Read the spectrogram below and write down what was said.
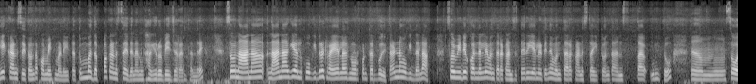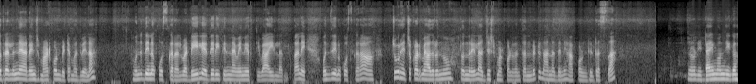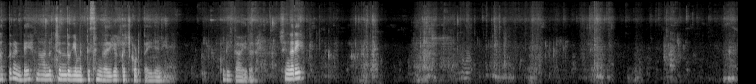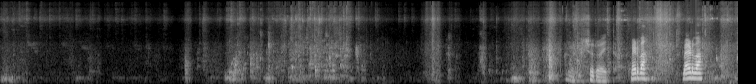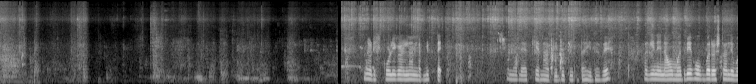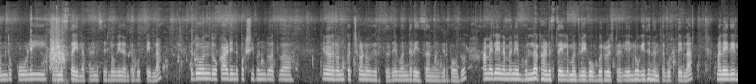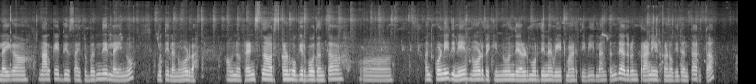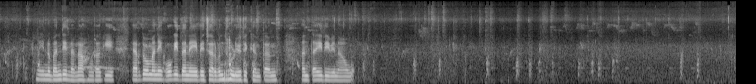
ಹೇಗೆ ಕಾಣಿಸ್ತಿತ್ತು ಅಂತ ಕಾಮೆಂಟ್ ಮಾಡಿ. ಆಯಿತಾ ತುಂಬ ದಪ್ಪ ಕಾಣಿಸ್ತಾ ಇದೆ ನನಗೆ ಆಗಿರೋ ಬೇಜಾರು ಅಂತಂದರೆ. ಸೊ ನಾನು, ನಾನಾಗಿ ಅಲ್ಲಿಗೆ ಹೋಗಿದ್ರೆ ಟ್ರಯಲರ್ ನೋಡ್ಕೊಂಡು ತರ್ಬೋದಿತ್ತು ಅಣ್ಣ ಹೋಗಿದ್ದಲ್ಲ. ಸೊ ವಿಡಿಯೋ ಕಾಲಲ್ಲೇ ಒಂಥರ ಕಾಣಿಸುತ್ತೆ. ರಿಯಾಲಿಟಿನೇ ಒಂಥರ ಕಾಣಿಸ್ತಾ ಇತ್ತು ಅಂತ ಅನಿಸ್ತಾ ಉಂಟು. ಸೊ ಅದರಲ್ಲೇ ಅರೇಂಜ್ ಮಾಡ್ಕೊಂಡ್ಬಿಟ್ಟೆ ಮದುವೆನ. ಒಂದು ದಿನಕ್ಕೋಸ್ಕರ ಅಲ್ವಾ? ಡೈಲಿ ಅದೇ ರೀತಿ ನಾವೇನಿರ್ತೀವ? ಇಲ್ಲ ತಾನೇ ಒಂದು ದಿನಕ್ಕೋಸ್ಕರ ಚೂರು ಹೆಚ್ಚು ಕಡಿಮೆ ಆದ್ರೂ ತೊಂದರೆ ಇಲ್ಲ ಅಡ್ಜಸ್ಟ್ ಮಾಡ್ಕೊಳ್ಳುವಂತ ಅಂದ್ಬಿಟ್ಟು ನಾನು ಅದನ್ನೇ ಹಾಕ್ಕೊಂಡೆ ಡ್ರೆಸ್ಸ ನೋಡಿ ಟೈಮ್ ಒಂದು ಈಗ ಹತ್ತು ಗಂಟೆ. ನಾನು ಚಂದುಗೆ ಮತ್ತು ಸಿಂಗಾರಿಗೆ ಕಚ್ಕೊಡ್ತಾ ಇದ್ದೀನಿ. ಕುಡಿತಾ ಇದ್ದಾರೆ. ಸಿಂಗಾರಿ? ಶುರು ಆಯಿತು. ಬೇಡವಾ? ಬೇಡವಾ? ನೋಡಿ ಕೋಳಿಗಳನ್ನೆಲ್ಲ ಬಿಟ್ಟೆ. ಆಮೇಲೆ ಅಕ್ಕಿಯನ್ನು ಹಾಕಿದ್ದು ತಿಂತಾ ಇದ್ದಾವೆ. ಹಾಗೆಯೇ ನಾವು ಮದುವೆಗೆ ಹೋಗಿ ಬರೋಷ್ಟರಲ್ಲಿ ಒಂದು ಕೋಳಿ ಕಾಣಿಸ್ತಾ ಇಲ್ಲ ಫ್ರೆಂಡ್ಸ್ ಹೋಗಿದೆ ಅಂತ ಗೊತ್ತಿಲ್ಲ. ಅದು ಒಂದು ಕಾಡಿಂದ ಪಕ್ಷಿ ಬಂದು ಅಥವಾ ಏನಾದರೂ ಒಂದು ಕಚ್ಕೊಂಡು ಹೋಗಿರ್ತದೆ, ಒಂದು ರೀಸನ್ ಆಗಿರ್ಬೋದು. ಆಮೇಲೆ ನಮ್ಮನೆ ಬುಲ್ಲ ಕಾಣಿಸ್ತಾ ಇಲ್ಲ ಮದುವೆಗೆ ಹೋಗಿ ಬರುವಷ್ಟರಲ್ಲಿ, ಎಲ್ಲಿ ಅಂತ ಗೊತ್ತಿಲ್ಲ. ಮನೇಲಿಲ್ಲ ಈಗ ನಾಲ್ಕೈದು ದಿವಸ ಆಯಿತು, ಬಂದಿಲ್ಲ ಇನ್ನು. ಗೊತ್ತಿಲ್ಲ, ನೋಡುವ. ಅವನು ಫ್ರೆಂಡ್ಸ್ನ ಅರ್ಸ್ಕೊಂಡು ಅಂತ ಅಂದ್ಕೊಂಡಿದ್ದೀನಿ. ನೋಡ್ಬೇಕು, ಇನ್ನೂ ಒಂದು ಎರಡು ಮೂರು ದಿನ ವೆಯ್ಟ್ ಮಾಡ್ತೀವಿ. ಇಲ್ಲಾಂತಂದರೆ ಅದರೊಂದು ಪ್ರಾಣಿ ಹಿಡ್ಕೊಂಡು ಹೋಗಿದೆ ಅಂತ ಅರ್ಥ. ಇನ್ನು ಬಂದಿಲ್ಲಲ್ಲ, ಹಾಗಾಗಿ ಯಾರ್ದೋ ಮನೆಗೆ ಹೋಗಿದ್ದಾನೆ ಬೇಜಾರು ಬಂದು ಉಳಿಯೋದಕ್ಕೆ ಅಂತ ಅಂತ ಇದ್ದೀವಿ ನಾವು.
